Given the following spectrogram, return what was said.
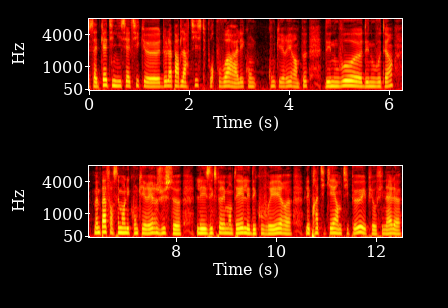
cette quête initiatique de la part de l'artiste pour pouvoir aller conquérir un peu des nouveaux, euh, des nouveaux terrains. Même pas forcément les conquérir, juste euh, les expérimenter, les découvrir, euh, les pratiquer un petit peu. Et puis au final,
